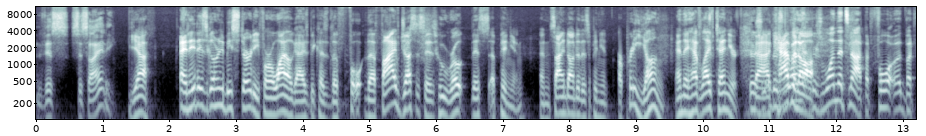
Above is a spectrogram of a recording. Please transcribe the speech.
this society. Yeah. And it is going to be sturdy for a while, guys, because the four, the five justices who wrote this opinion and signed on to this opinion are pretty young, and they have life tenure. There's, uh, there's one that- there's one that's not, but four, but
